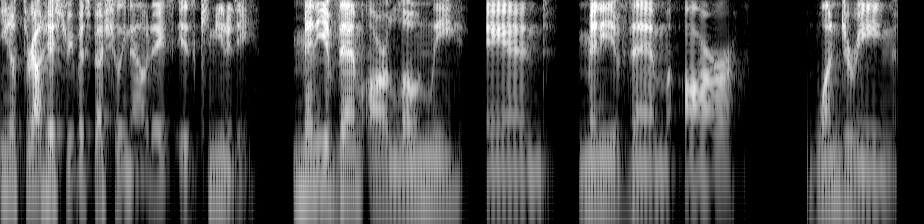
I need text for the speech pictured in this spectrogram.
you know, throughout history, but especially nowadays, is community many of them are lonely and many of them are wondering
